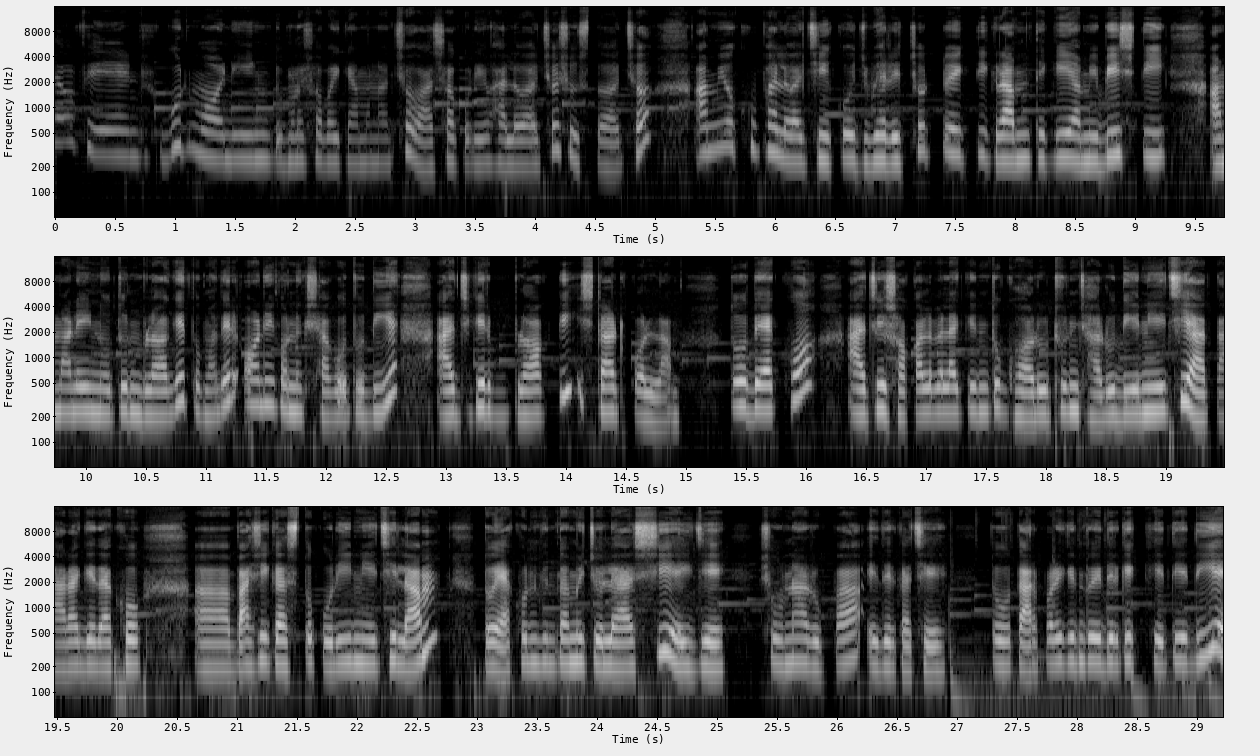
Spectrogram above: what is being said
হ্যালো ফ্রেন্ড, গুড মর্নিং। তোমরা সবাই কেমন আছো? আশা করি ভালো আছো, সুস্থ আছো। আমিও খুব ভালো আছি। কোচবিহারের ছোট্ট একটি গ্রাম থেকে আমি বৃষ্টি আমার এই নতুন ব্লগে তোমাদের অনেক অনেক স্বাগত দিয়ে আজকের ব্লগটি স্টার্ট করলাম। তো দেখো, আজকে সকালবেলা কিন্তু ঘর উঠুন ঝাড়ু দিয়ে নিয়েছি আর তার আগে দেখো বাসি কাজ তো করেই নিয়েছিলাম। তো এখন কিন্তু আমি চলে আসছি এই যে সোনা, রূপা এদের কাছে। তো তারপরে কিন্তু এদেরকে খেতে দিয়ে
